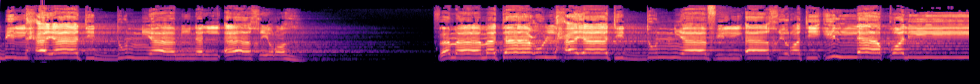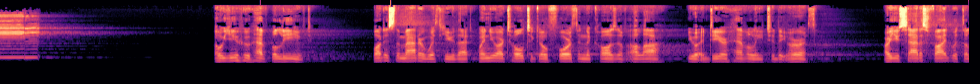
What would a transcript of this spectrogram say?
بالحياه الدنيا من الاخره فما متاع الحياه الدنيا الدنيا في الآخرة إلا قليل O you who have believed, what is the matter with you that when you are told to go forth in the cause of Allah, you adhere heavily to the earth? Are you satisfied with the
